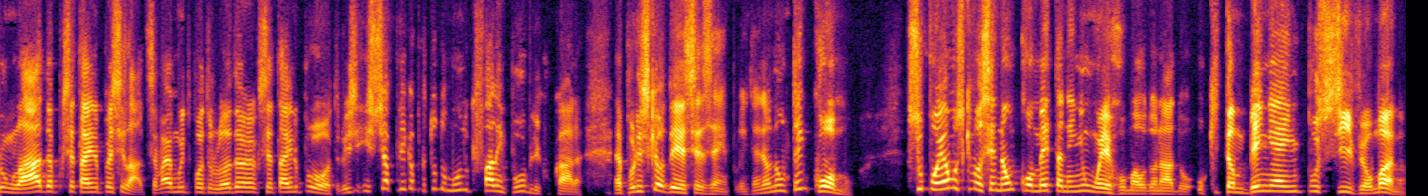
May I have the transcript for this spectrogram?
um lado, é porque você está indo para esse lado. Você vai muito para outro lado, é porque você está indo para o outro. Isso, isso se aplica para todo mundo que fala em público, cara. É por isso que eu dei esse exemplo, entendeu? Não tem como. Suponhamos que você não cometa nenhum erro, Maldonado, o que também é impossível, mano.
